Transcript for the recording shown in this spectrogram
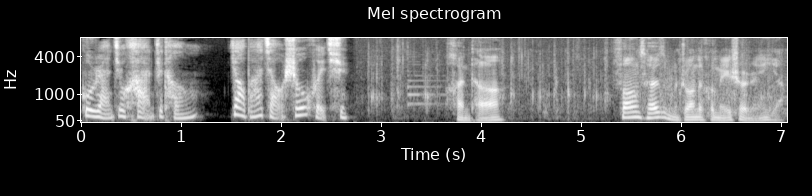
顾软就喊着疼，要把脚收回去。喊疼？方才怎么装的和没事人一样？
